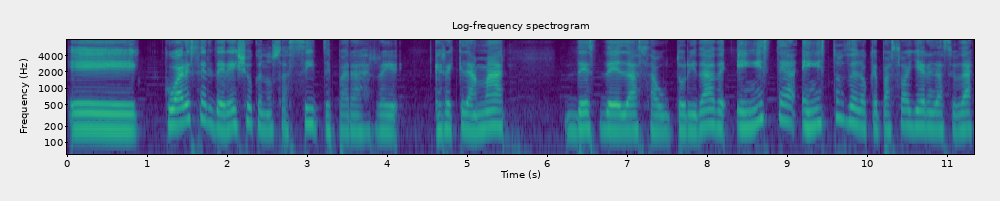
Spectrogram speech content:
eh, cuál es el derecho que nos asiste para re- reclamar desde las autoridades en este en esto de lo que pasó ayer en la ciudad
